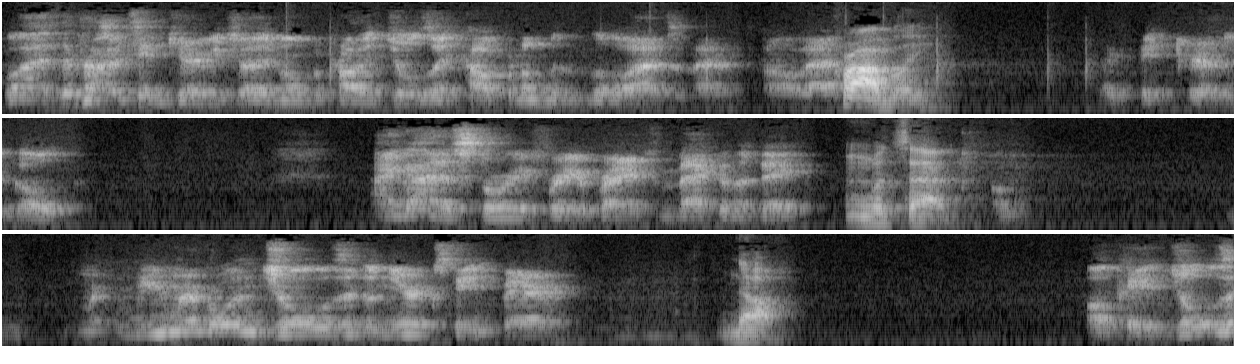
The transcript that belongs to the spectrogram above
Well, they're probably taking care of each other, no, but probably Joel's like helping them with little odds and ends and all that, Probably. like taking care of the goat. I got a story for you, Brian, from back in the day. What's that? Um, m- You remember when Joel was at the New York State Fair? No. Okay, Joel's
